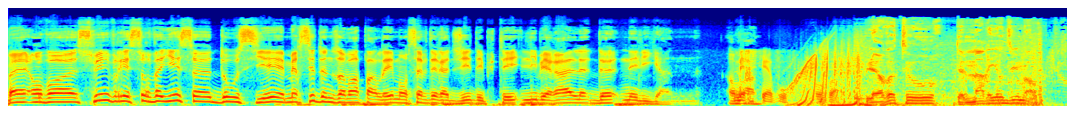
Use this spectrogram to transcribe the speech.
Ben, on va suivre et surveiller ce dossier. Merci de nous avoir parlé, Monsef Deradji, député libéral de Nelligan. Merci à vous. Au revoir. Le retour de Mario Dumont.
